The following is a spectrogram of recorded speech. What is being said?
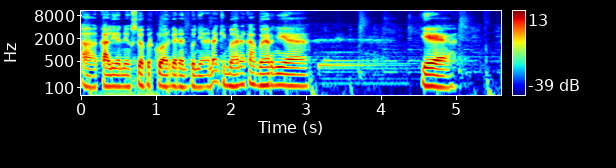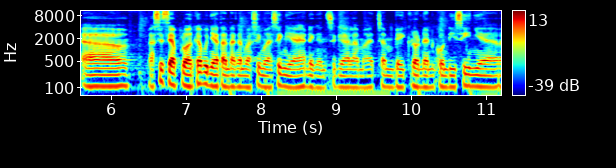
Uh, kalian yang sudah berkeluarga dan punya anak gimana kabarnya? Yeah Uh, pasti setiap keluarga punya tantangan masing-masing ya dengan segala macam background dan kondisinya,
